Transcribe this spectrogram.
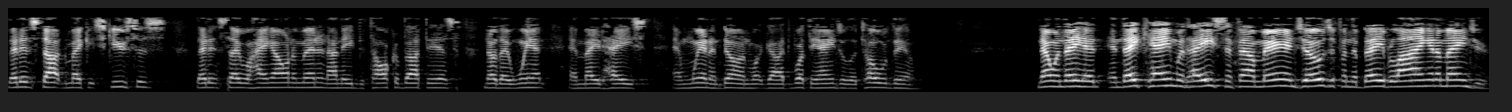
They didn't stop to make excuses. They didn't say, well, hang on a minute, I need to talk about this. No, they went and made haste and went and done what God, what the angel had told them. Now when they had, and they came with haste and found Mary and Joseph and the babe lying in a manger.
